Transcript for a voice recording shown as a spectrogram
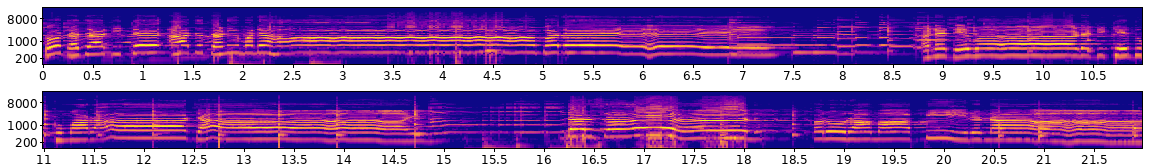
તો ધજા દીતે આજ ધણી મને હાંભરે. અને દેવડ દીઠે દુઃખ મારા જાય પીરના,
